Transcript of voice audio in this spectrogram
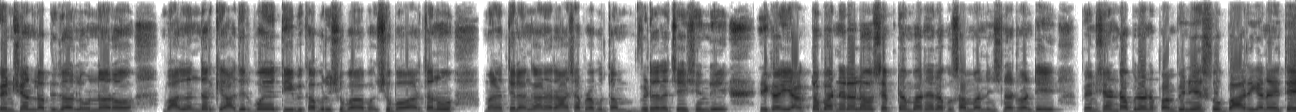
పెన్షన్ లబ్ధిదారులు ఉన్నారో వాళ్ళందరికీ అదిరిపోయే తీపి కబురు శుభ శుభవార్తను మన తెలంగాణ రాష్ట్ర ప్రభుత్వం విడుదల చేసింది. ఇక ఈ అక్టోబర్ నెలలో సెప్టెంబర్ నెలకు సంబంధించినటువంటి పెన్షన్ డబ్బులను పంపిణీ చేస్తూ భారీగానైతే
